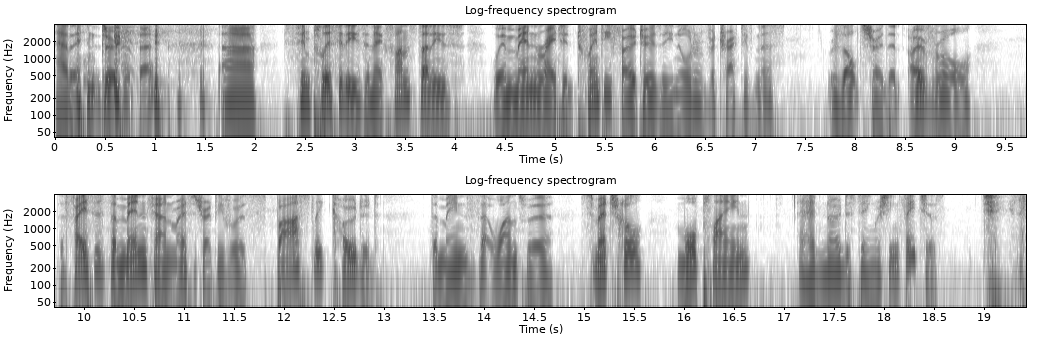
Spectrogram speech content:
how to interpret that. uh, simplicity is the next one. Studies where men rated 20 photos in order of attractiveness. Results show that overall, The faces the men found most attractive were sparsely coded. That means that ones were symmetrical, more plain, and had no distinguishing features. Jeez.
